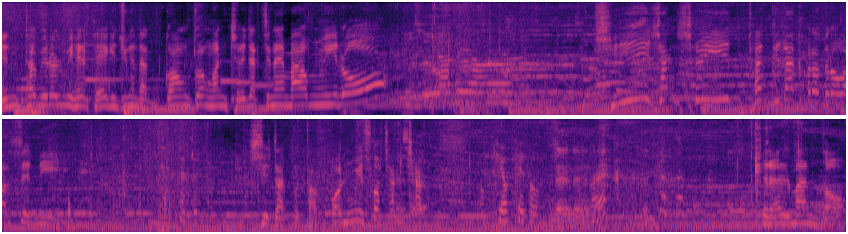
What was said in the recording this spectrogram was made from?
인터뷰를 위해 대기 중이던 꽁꽁한 제작진의 마음 위로 세상 스윗한 그가 걸어 들어왔으니 시작부터 꽃미소 장착 어, 기억해서 네네네. 그럴만도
